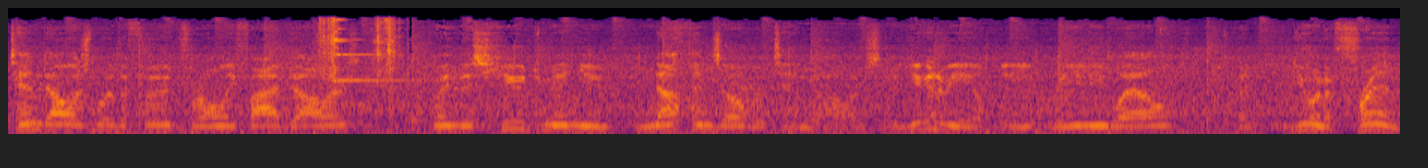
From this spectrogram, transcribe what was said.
$10 worth of food for only $5. I mean, this huge menu, nothing's over $10. So you're going to be able to eat really well. And you and a friend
